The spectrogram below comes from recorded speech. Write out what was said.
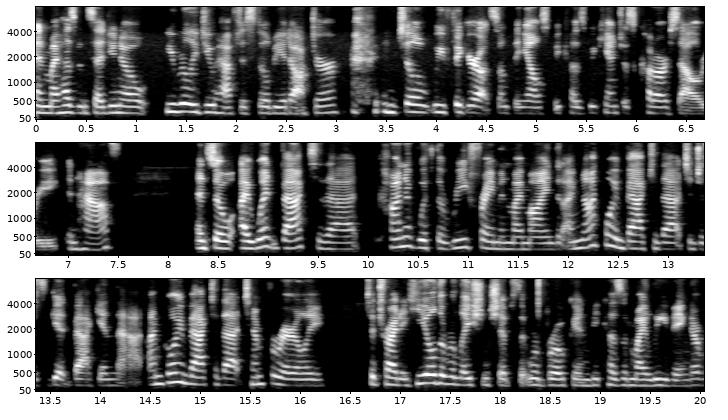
and my husband said you know you really do have to still be a doctor until we figure out something else because we can't just cut our salary in half and so i went back to that kind of with the reframe in my mind that i'm not going back to that to just get back in that i'm going back to that temporarily to try to heal the relationships that were broken because of my leaving. There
